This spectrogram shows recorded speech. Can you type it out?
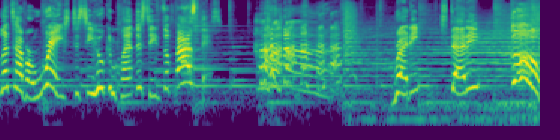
Let's have a race to see who can plant the seeds the fastest. Ready, steady, go!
